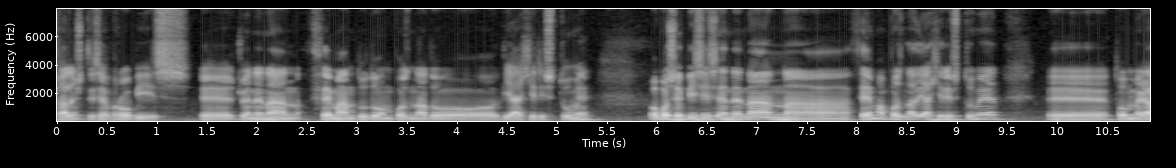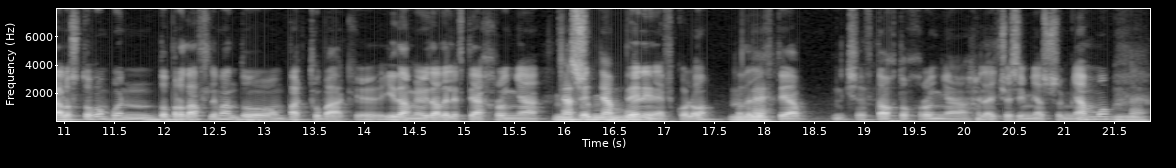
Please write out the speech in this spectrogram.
challenge της Ευρώπης ε, και είναι ένα θέμα τούτο πώς να το διαχειριστούμε. Όπως επίσης είναι ένα θέμα πώς να διαχειριστούμε ε, το μεγάλο στόχο που είναι το πρωτάθλημα το back to back. Ε, είδαμε ότι τα τελευταία χρόνια δε, δεν είναι εύκολο. Ναι. Τα τελευταία 7-8 χρόνια, δηλαδή και εσύ μια σου μια μου. Ναι.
